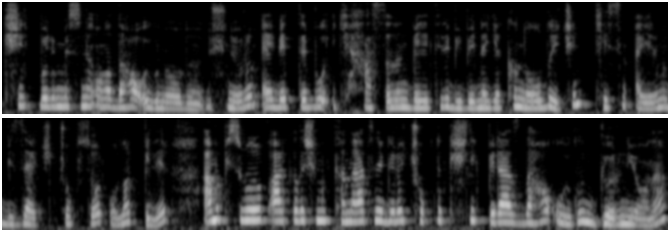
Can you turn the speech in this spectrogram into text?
kişilik bölünmesinin ona daha uygun olduğunu düşünüyorum. Elbette bu iki hastalığın belirtileri birbirine yakın olduğu için kesin ayırımı bizler için çok zor olabilir. Ama psikolog arkadaşımın kanaatine göre çoklu kişilik biraz daha uygun görünüyor ona.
